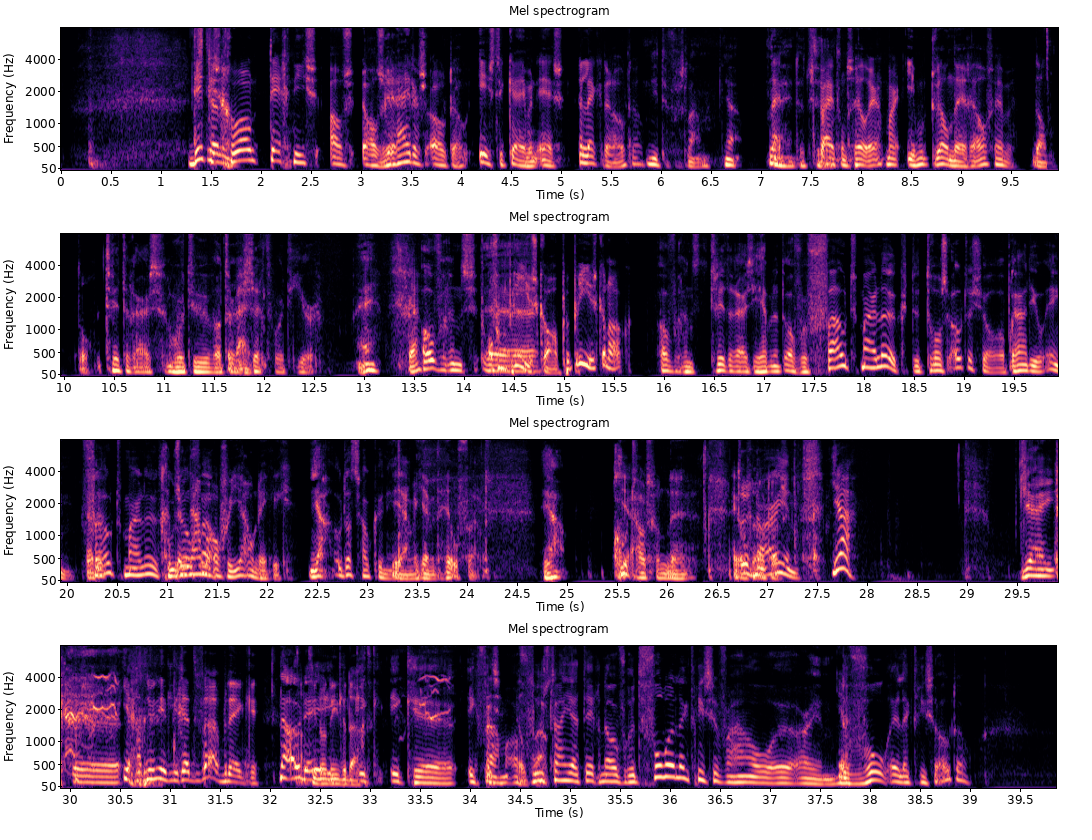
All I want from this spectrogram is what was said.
Dit Stel- is gewoon technisch, als, als rijdersauto, is de Cayman S een lekkere auto. Niet te verslaan. Ja. Nee, Nee, dat spijt ons heel erg, maar je moet wel 911 hebben. Dan, toch. Twitteraars, hoort u wat er gezegd wordt hier. Hè? Ja? Overigens... Of een eh, Prius kopen. Prius kan ook. Overigens, Twitteraars die hebben het over Fout maar Leuk. De Tros Autoshow op Radio 1. Ja, fout maar leuk. Gaat Hoezo met name fout? over jou, denk ik. Ja, oh, dat zou kunnen. Ja, maar jij bent heel fout. Ja, Je houdt van de Terug naar Arjen. Ja, Jij... eh, je gaat nu een intelligente vraag bedenken. Nou, Had nee, nog ik, niet bedacht. ik, ik, eh, ik vraag me af, hoe sta jij tegenover het vol elektrische verhaal, eh, Arjen? Ja. De vol elektrische auto?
